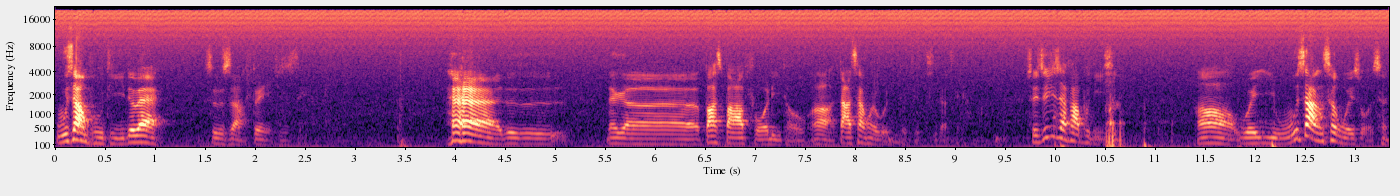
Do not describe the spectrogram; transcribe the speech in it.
无上菩提，对不对？是不是啊？对，就是这样。嘿 嘿，这是。那个八十八佛里头啊，大忏悔文里头就提到这样，所以这就在发菩提心，啊，为以无上称为所称，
